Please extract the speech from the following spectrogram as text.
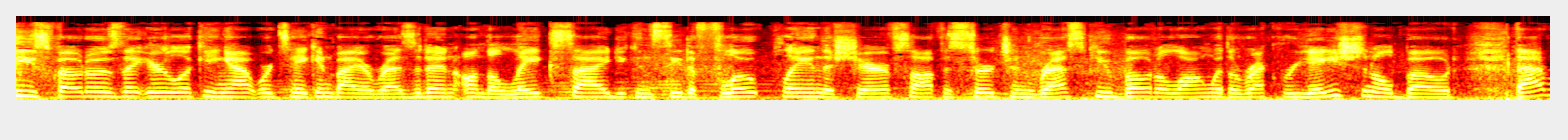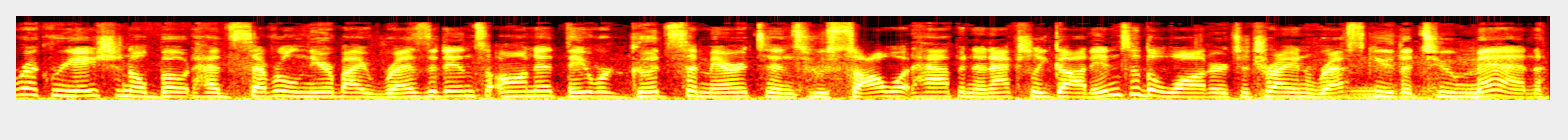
These photos that you're looking at were taken by a resident on the lakeside. You can see the float plane, the sheriff's office search and rescue boat, along with a recreational boat. That recreational boat had several nearby residents on it. They were good Samaritans who saw what happened and actually got into the water to try and rescue the two men.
